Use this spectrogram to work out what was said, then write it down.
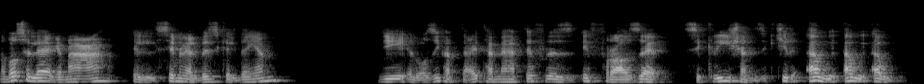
نبص نلاقي يا جماعة ال seminal vesicle ديا دي الوظيفة بتاعتها إنها بتفرز إفرازات secretions كتير قوي قوي قوي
